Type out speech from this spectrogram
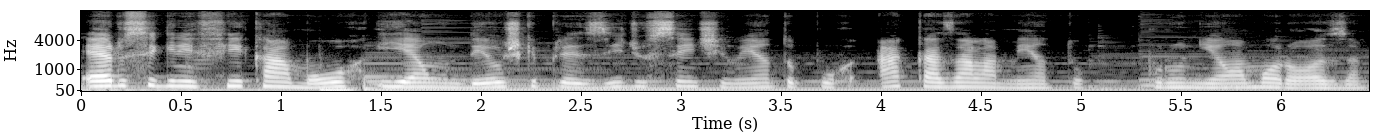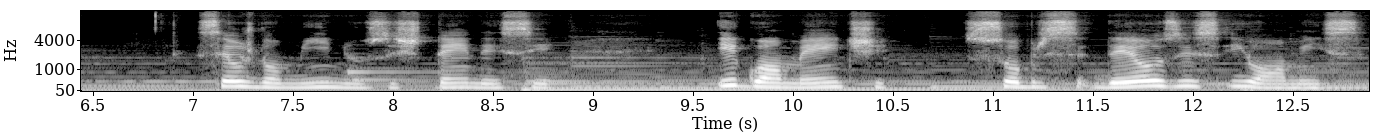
Eros significa amor e é um deus que preside o sentimento por acasalamento, por união amorosa. Seus domínios estendem-se igualmente sobre deuses e homens,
